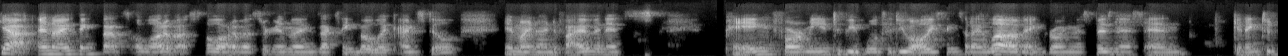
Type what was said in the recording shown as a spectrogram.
Yeah, and I think that's a lot of us. A lot of us are in the exact same boat. Like I'm still in my nine to five, and it's paying for me to be able to do all these things that I love and growing this business and getting to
